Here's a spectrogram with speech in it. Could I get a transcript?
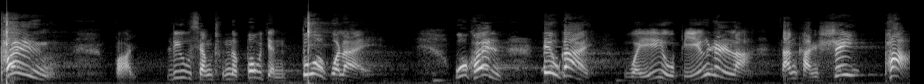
砰！把刘香春的宝剑夺过来。我坤、刘盖，我也有兵刃了，咱看谁怕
